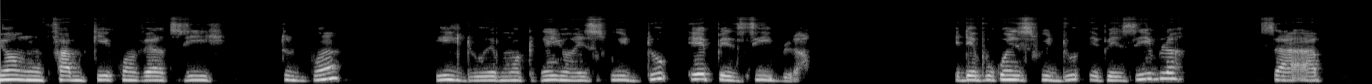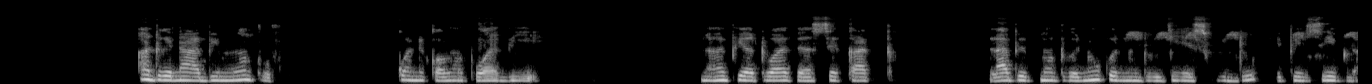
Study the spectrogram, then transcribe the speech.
Yon moun fam ki konverti tout bon, il dwe montre yon esprit doux et paisible. E de pou kon esprit doux et paisible, sa ap andre nan abimon tou. Konen koman pou abye. Nan Pierre 3 verset 4, la Bib montre nou kon nou dwe gen esprit doux et paisible.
